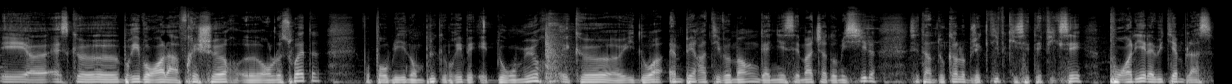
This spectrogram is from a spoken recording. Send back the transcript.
Et euh, est-ce que Brive aura la fraîcheur euh, On le souhaite? Il ne faut pas oublier non plus que Brive est dos au mur et qu'il euh, doit impérativement gagner ses matchs à domicile. C'est en tout cas l'objectif qui s'était fixé pour allier la huitième place.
